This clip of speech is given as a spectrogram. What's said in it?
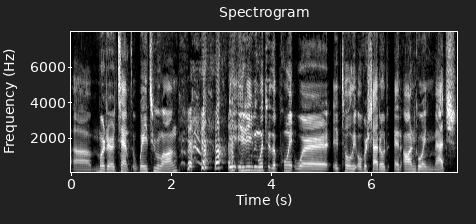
uh, murder attempt way too long. it, it, even went to the point where it totally overshadowed an ongoing match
